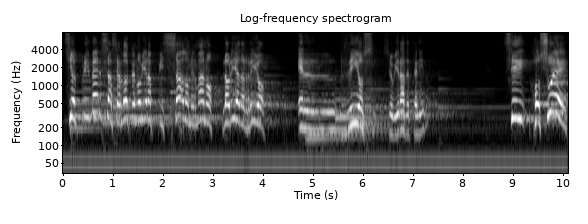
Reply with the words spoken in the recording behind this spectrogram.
Si el primer sacerdote no hubiera pisado, mi hermano, la orilla del río, el río se hubiera detenido. Si Josué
